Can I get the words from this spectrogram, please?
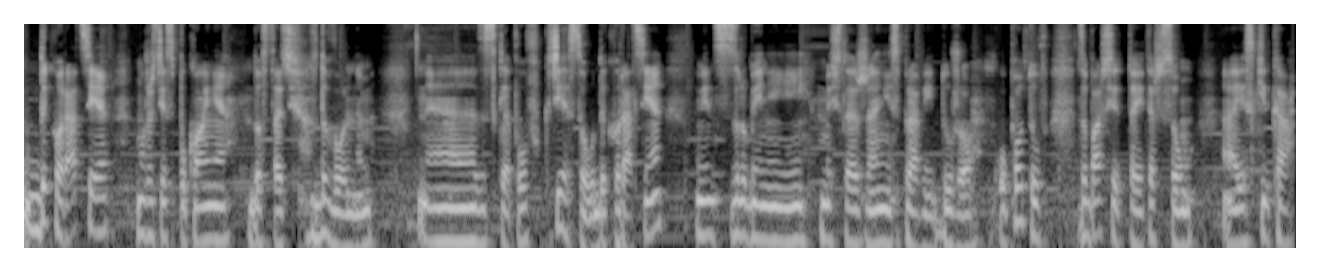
dekoracje możecie spokojnie dostać w dowolnym e, ze sklepów, gdzie są dekoracje, więc zrobienie jej myślę, że nie sprawi dużo kłopotów. Zobaczcie, tutaj też są, e, jest kilka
